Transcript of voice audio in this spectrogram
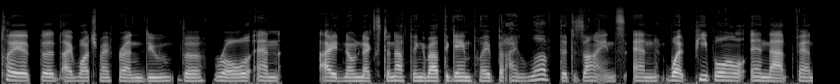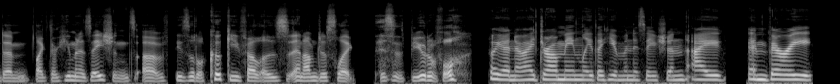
play it, but I watch my friend do the role, and I know next to nothing about the gameplay, but I love the designs and what people in that fandom like their humanizations of these little cookie fellas, and I'm just like, this is beautiful. Oh yeah, no, I draw mainly the humanization. I am very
